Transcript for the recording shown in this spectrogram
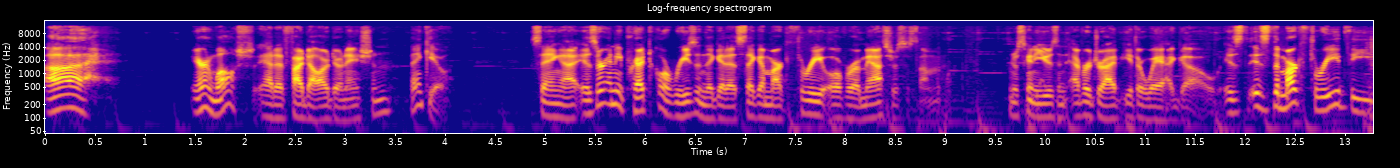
Uh, Aaron Welsh had a five dollar donation. Thank you. Saying, uh, is there any practical reason to get a Sega Mark III over a Master System? I'm just going to use an EverDrive either way I go. Is is the Mark III the?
